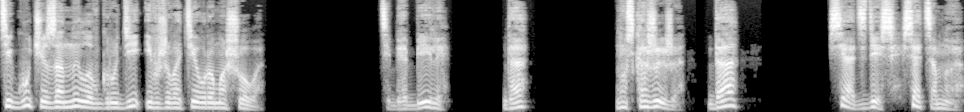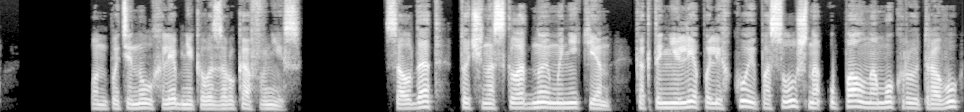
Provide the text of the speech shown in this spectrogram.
тягуче заныло в груди и в животе у Ромашова. «Тебя били? Да? Ну скажи же, да? Сядь здесь, сядь со мною». Он потянул Хлебникова за рукав вниз. Солдат, точно складной манекен, как-то нелепо легко и послушно упал на мокрую траву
